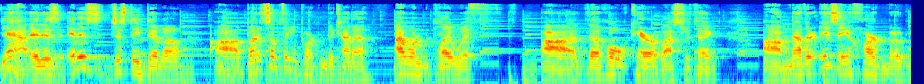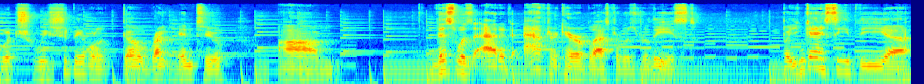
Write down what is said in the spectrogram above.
yeah, it is. It is just a demo, uh, but it's something important to kind of. I wanted to play with uh, the whole Kero Blaster thing. Um, now there is a hard mode which we should be able to go right into. Um, this was added after Kero Blaster was released, but you can kind of see the uh,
